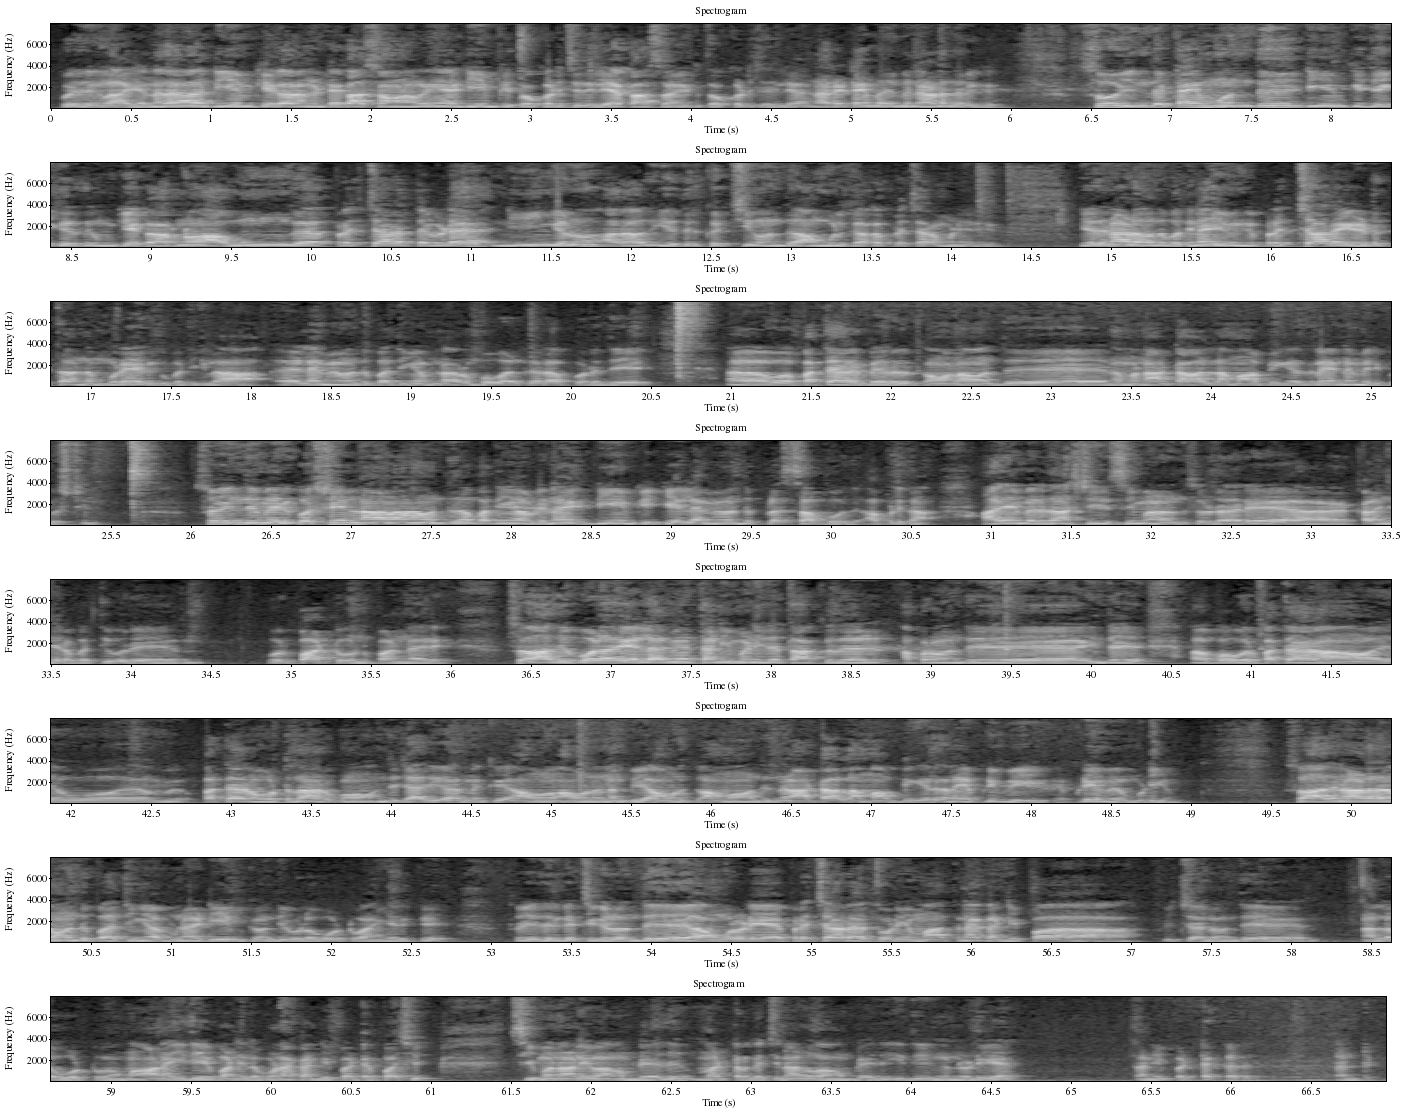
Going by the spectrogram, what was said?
புரியுதுங்களா? என்னதான் டிஎம்கே காரங்கிட்டே காசு வாங்கினாலும் ஏன் டிஎம்கே தோக்கடிச்சது இல்லையா? காசு வாங்கிட்டு தோக்கடிச்சது இல்லையா? நிறைய டைம் அதுமாதிரி நடந்திருக்கு. ஸோ இந்த டைம் வந்து டிஎம்கே ஜெயிக்கிறதுக்கு முக்கிய காரணம் அவங்க பிரச்சாரத்தை விட நீங்களும் அதாவது எதிர்க்கட்சியும் வந்து அவங்களுக்காக பிரச்சாரம் பண்ணியிருக்கு. எதனால் வந்து பார்த்திங்கன்னா இவங்க பிரச்சாரம் எடுத்த அந்த முறை இருக்குது பார்த்தீங்களா? எல்லாமே வந்து பார்த்திங்க அப்படின்னா ரொம்ப வல்கராக போகிறது பத்தாயிரம் பேர் இருக்கவங்கலாம் வந்து நம்ம நாட்டை ஆடலாமா அப்படிங்கிறதுல என்ன மாரி கொஸ்டின் ஸோ இந்தமாரி கொஸ்டின்லாம் வந்து தான் பார்த்தீங்க அப்படின்னா டிஎம்கேக்கு எல்லாமே வந்து ப்ளஸ்ஸாக போகுது. அப்படி தான் அதேமாரி தான் ஸ்ரீ சீமான் வந்து சொல்கிறாரு கலைஞரை பற்றி ஒரு ஒரு பாட்டு ஒன்று பாடினார். ஸோ அது போல் எல்லாமே தனி மனித தாக்குதல் அப்புறம் வந்து இந்த இப்போ ஒரு பத்தாயிரம் பத்தாயிரம் ஓட்டு தான் இருக்கும் இந்த ஜாதிகாரனுக்கு அவன் அவனை நம்பி அவனுக்கு அவன் வந்து இந்த நாட்டை ஆடலாமா அப்படிங்கிறதெல்லாம் எப்படி எப்படி முடியும். ஸோ அதனால தான் வந்து பார்த்தீங்க அப்படின்னா டிஎம்கே வந்து இவ்வளோ ஓட்டு வாங்கியிருக்கு. ஸோ எதிர்கட்சிகள் வந்து அவங்களுடைய பிரச்சார தோணியை மாற்றினா கண்டிப்பாக ஃப்யூச்சரில் வந்து நல்ல ஓட்டு வாங்கும். ஆனால் இதே பாணியில் போனால் கண்டிப்பாக டெபாசிட் சீமானாலையும் வாங்க முடியாது மற்ற கட்சினாலும் வாங்க முடியாது. இது எங்களுடைய தனிப்பட்ட கருத்து. நன்றி.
